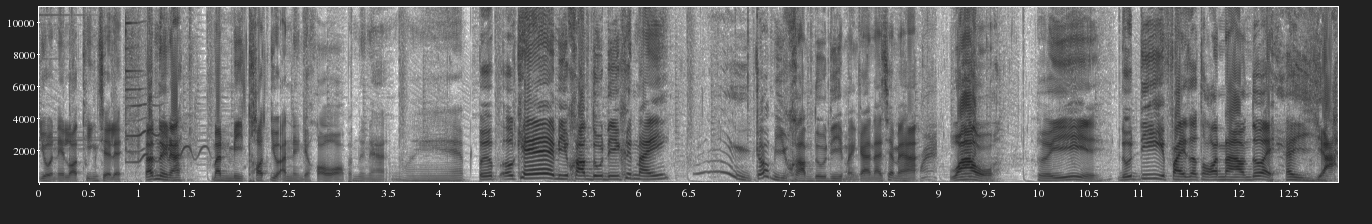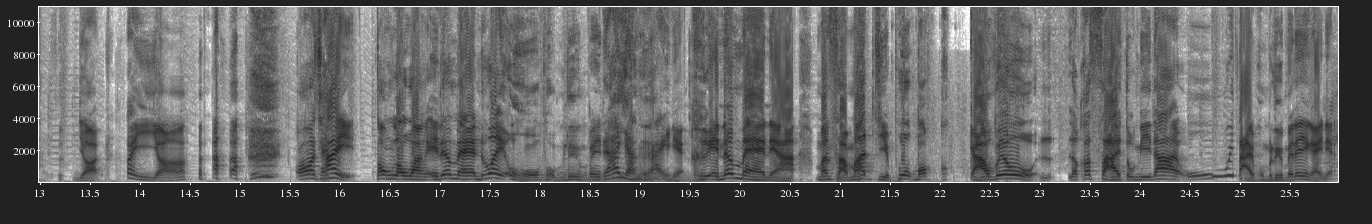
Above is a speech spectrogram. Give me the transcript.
โยนในล็อตทิ้งเฉยเลยแป๊บหนึ่งนะ มันมีท็อตอยู่อันหนึ่งเดี๋ยวขอออกแป๊บหนึ่งนะแวบปึ๊บโอเค มีความดูดีขึ้นไหมก็มีความดูดีเหมือนกันนะใช่ไหมฮะ ว้าวเฮ้ยดูดีไฟสะท้อนน้ำด้วยไอ้ยะสุดยอดไอ้ยะอ๋อใช่ต้องระวังเอเดอร์แมนด้วย โอ้โห ผมลืมไปได้ยังไงเนี่ย คือเอเดอร์แมนเนี่ยฮะ มันสามารถจีบพวกบล็อก กาเวลแล้วก็ทรายตรงนี้ได้ โอ้ยตายผมลืมไม่ได้ยังไงเนี่ย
